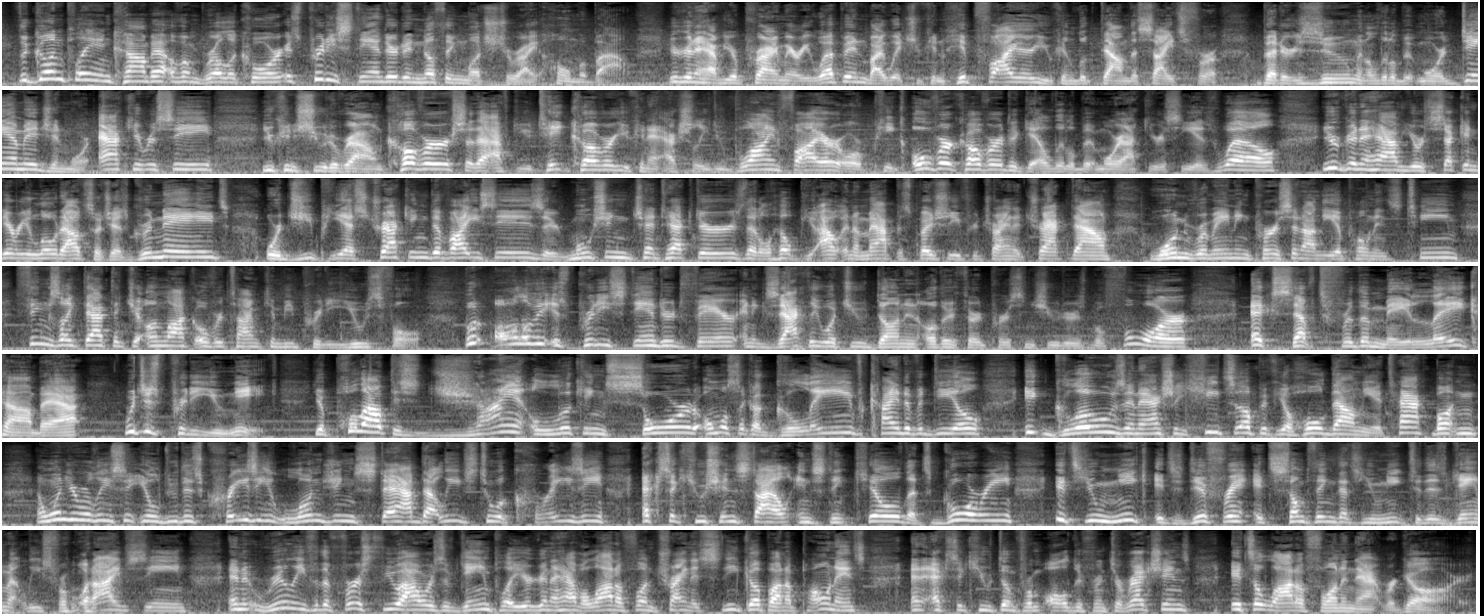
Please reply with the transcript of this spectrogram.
The gunplay and combat of Umbrella Corps is pretty standard and nothing much to write home about. You're going to have your primary weapon by which you can hip fire, you can look down the sights for better zoom and a little bit more damage and more accuracy. You can shoot around cover so that after you take cover, you can actually do blind fire or peek over cover to get a little bit more accuracy as well. You're going to have your secondary loadouts such as grenades or GPS tracking devices or motion detectors that'll help you out in a map, especially if you're trying to track down one remaining person on the opponent's team. Things like like that that you unlock over time can be pretty useful. But all of it is pretty standard fare and exactly what you've done in other third-person shooters before, except for the melee combat, which is pretty unique. You pull out this giant looking sword, almost like a glaive kind of a deal. It glows and actually heats up if you hold down the attack button, and when you release it, you'll do this crazy lunging stab that leads to a crazy execution style instant kill that's gory. It's unique, it's different, it's something that's unique to this game, at least from what I've seen, and it really, for the first few hours of gameplay, you're going to have a lot of fun trying to sneak up on opponents and execute them from all different directions. It's a lot of fun in that regard.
